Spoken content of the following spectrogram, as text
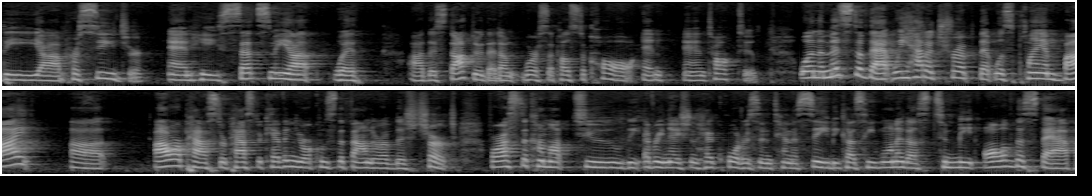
the uh, procedure, and he sets me up with uh, this doctor that I'm, we're supposed to call and, and talk to. Well, in the midst of that, we had a trip that was planned by uh, our pastor, Pastor Kevin York, who's the founder of this church, for us to come up to the Every Nation headquarters in Tennessee because he wanted us to meet all of the staff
